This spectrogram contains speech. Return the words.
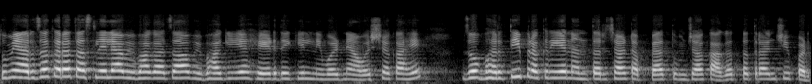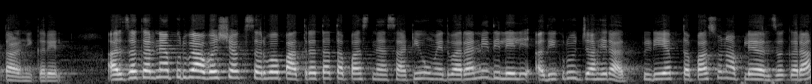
तुम्ही अर्ज करत असलेल्या विभागाचा विभागीय हेड देखील निवडणे आवश्यक आहे जो भरती प्रक्रियेनंतरच्या टप्प्यात तुमच्या कागदपत्रांची पडताळणी करेल. अर्ज करण्यापूर्वी आवश्यक सर्व पात्रता तपासण्यासाठी उमेदवारांनी दिलेली अधिकृत जाहिरात पी डी एफ तपासून आपले अर्ज करा.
